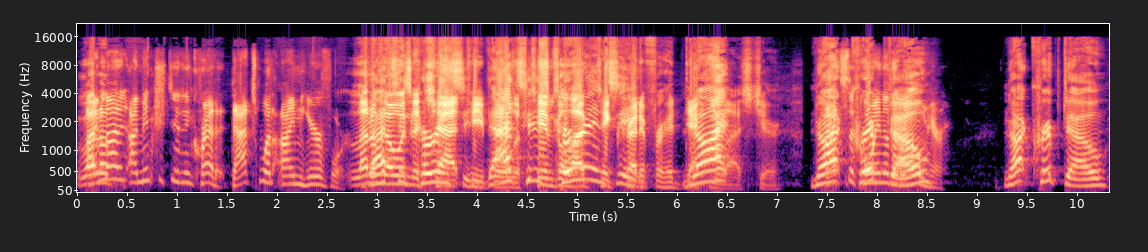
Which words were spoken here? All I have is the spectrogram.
Let I'm, him- not, I'm interested in credit. That's what I'm here for. Let them know in the currency. chat, people, That's if his Tim's allowed to take credit for Hideki Not- last year. not That's the crypto, coin of the realm here. not crypto,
